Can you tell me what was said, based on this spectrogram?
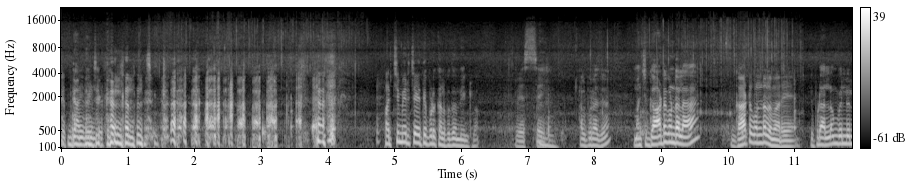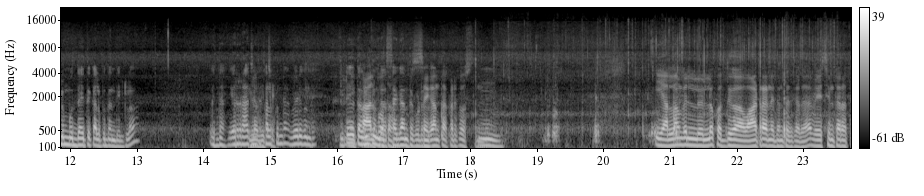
చెక్క. పచ్చిమిర్చి అయితే ఇప్పుడు కలుపుతుంది దీంట్లో. వేసేయ్ కలుపురాజు మంచి ఘాటుగా ఉండాలా? ఘాటుగా ఉండాలి మరి. ఇప్పుడు అల్లం వెల్లుల్లి ముద్ద అయితే కలుపుతుంది దీంట్లో. ఎర్ర రాజు కలుపుందా? వేడిగా ఉంది సెగంత అక్కడికి వస్తుంది. ఈ అల్లం వెల్లుల్లిలో కొద్దిగా వాటర్ అనేది ఉంటుంది కదా వేసిన తర్వాత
